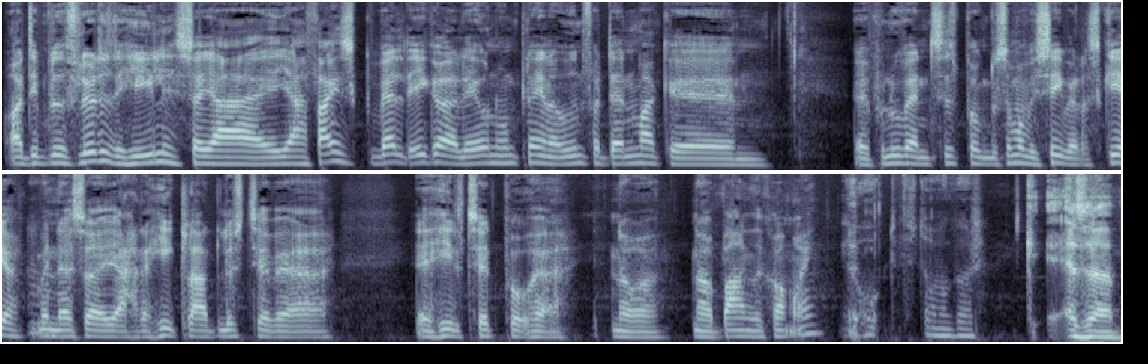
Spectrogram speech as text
Og det er blevet flyttet det hele, så jeg, jeg har faktisk valgt ikke at lave nogen planer uden for Danmark øh, øh, på nuværende tidspunkt, og så må vi se, hvad der sker. Mm. Men altså, jeg har da helt klart lyst til at være øh, helt tæt på her, når, når barnet kommer, ikke? Jo, det forstår man godt. Altså,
